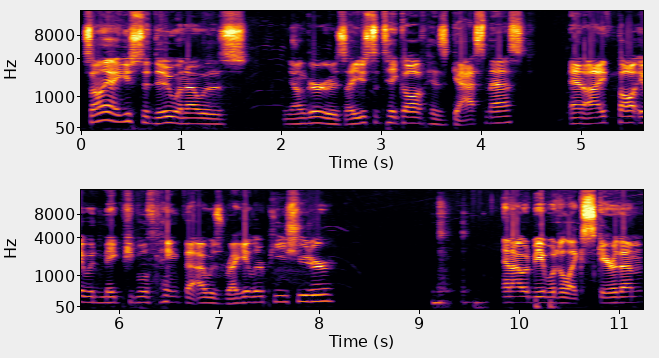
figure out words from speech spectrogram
something I used to do when I was younger is I used to take off his gas mask, and I thought it would make people think that I was regular pea shooter, and I would be able to like scare them.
